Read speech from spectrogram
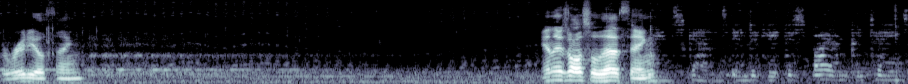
The radio thing. And there's also that thing. Scans indicate this biome contains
